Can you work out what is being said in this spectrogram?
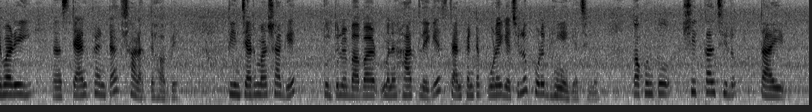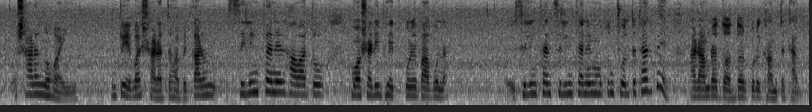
এবার এই স্ট্যান্ড ফ্যানটা সারাতে হবে। তিন চার মাস আগে তুলতুলের বাবার মানে হাত লেগে স্ট্যান্ড ফ্যানটা পড়ে গেছিল, পড়ে ভেঙে গেছিল। তখন তো শীতকাল ছিল, তাই সারানো হয়নি। কিন্তু এবার সারাতে হবে, কারণ সিলিং ফ্যানের হাওয়া তো মশারি ভেদ করে পাবো না। সিলিং ফ্যান সিলিং ফ্যানের মতন চলতে থাকবে আর আমরা দরদর করে ঘামতে থাকব।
